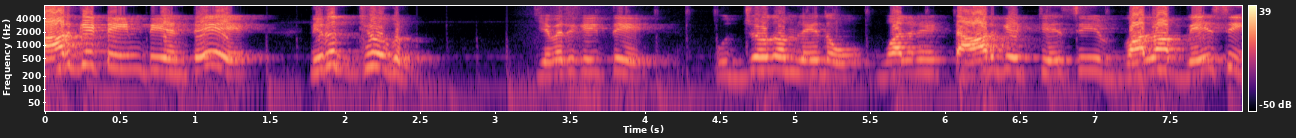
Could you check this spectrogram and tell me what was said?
టార్గెట్ ఏంటి అంటే నిరుద్యోగులు. ఎవరికైతే ఉద్యోగం లేదో వాళ్ళని టార్గెట్ చేసి వల వేసి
